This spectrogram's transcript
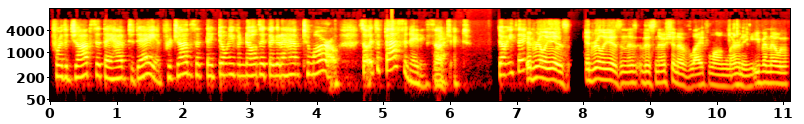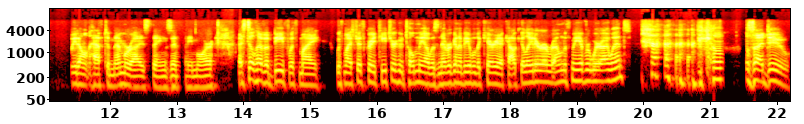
for the jobs that they have today and for jobs that they don't even know that they're going to have tomorrow. So it's a fascinating subject, right. don't you think? It really is. It really is, and this this notion of lifelong learning, even though we don't have to memorize things anymore. I still have a beef with my with my fifth grade teacher who told me I was never going to be able to carry a calculator around with me everywhere I went. because I do.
